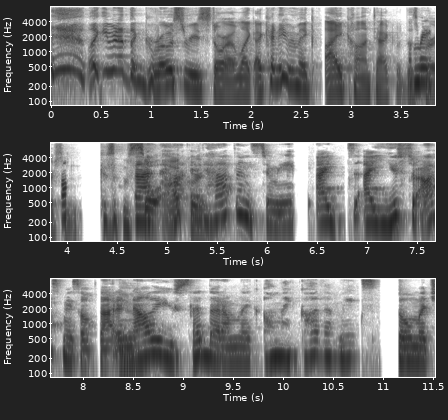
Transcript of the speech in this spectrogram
like even at the grocery store, I'm like, I can't even make eye contact with this oh person because I'm so awkward. it happens to me. I I used to ask myself that, and yeah. now that you said that, I'm like, oh my god, that makes so much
